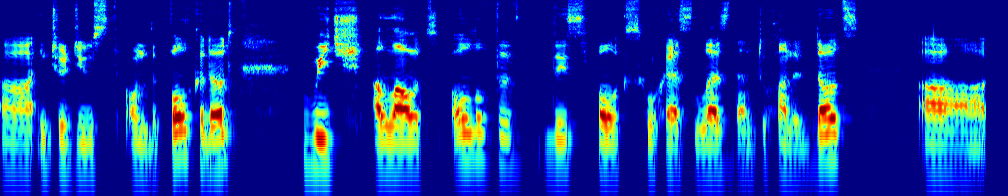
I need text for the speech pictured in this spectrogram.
uh, introduced on the polkadot which allowed all of the, these folks who has less than 200 dots uh,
